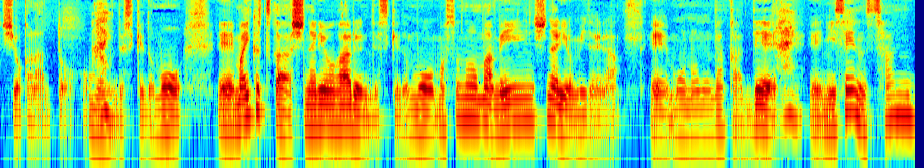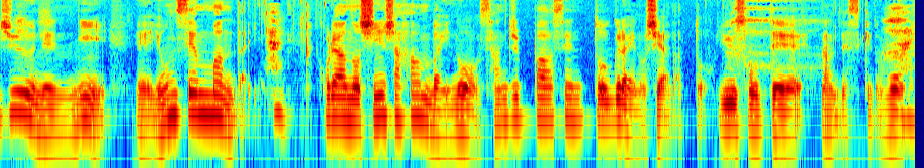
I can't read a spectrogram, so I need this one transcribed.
しようかなと思うんですけども、はいえーまあ、いくつかシナリオがあるんですけども、まあ、そのまあメインシナリオみたいなものの中で、はい、2030年に4000万台、はい、これはあの新車販売の30%ぐらいのシェアだという想定なんですけども、はい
